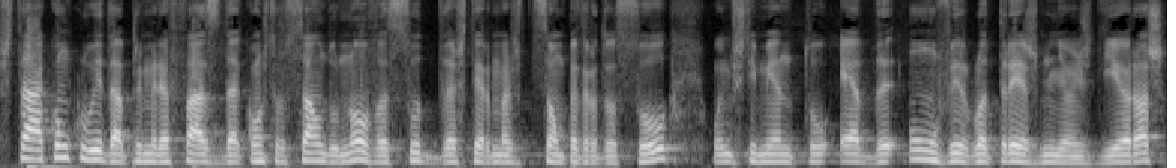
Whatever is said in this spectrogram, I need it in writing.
Está concluída a primeira fase da construção do novo açude das termas de São Pedro do Sul. O investimento é de 1,3 milhões de euros.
